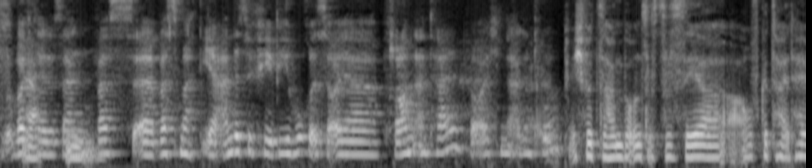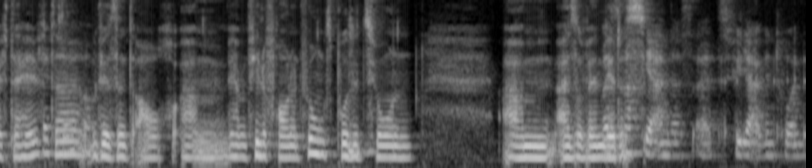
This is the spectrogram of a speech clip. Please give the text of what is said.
Ich wollte ja. gerade sagen, mhm. was, äh, was macht ihr anders? Wie, viel, wie hoch ist euer Frauenanteil bei euch in der Agentur? Ich würde sagen, bei uns ist das sehr aufgeteilt, Hälfte, Hälfte. Hälfte? Okay. Wir sind auch, ähm, wir haben viele Frauen in Führungspositionen. Mhm. Ähm, also wenn was wir das. Was macht ihr anders als viele Agenturen?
